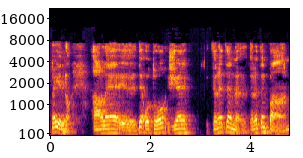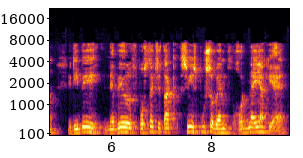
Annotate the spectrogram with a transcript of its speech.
to je jedno. Ale jde o to, že tenhle ten, tenhle ten pán, kdyby nebyl v podstatě tak svým způsobem hodný, jak je,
